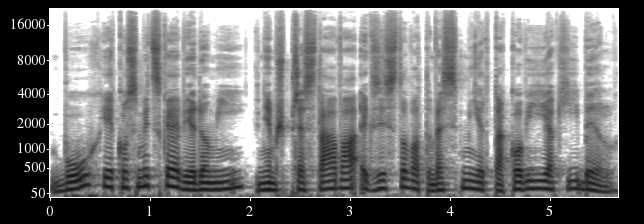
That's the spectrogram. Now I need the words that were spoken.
Bůh je kosmické vědomí, v němž přestává existovat vesmír takový, jaký byl.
